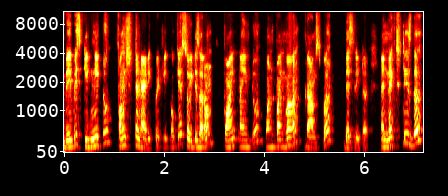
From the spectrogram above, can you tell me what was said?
baby's kidney to function adequately. Okay, so it is around 0.9 to 1.1 grams per deciliter. And next is the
